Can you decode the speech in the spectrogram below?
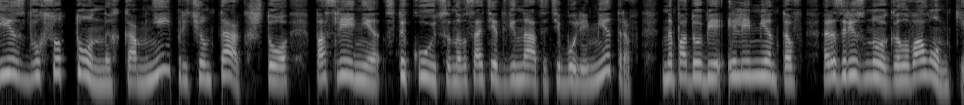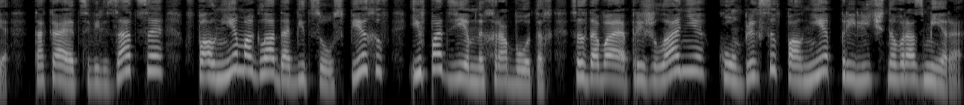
из 200-тонных камней, причем так, что последние стыкуются на высоте 12 и более метров, наподобие элементов разрезной головоломки, такая цивилизация вполне могла добиться успехов и в подземных работах, создавая при желании комплексы вполне приличного размера,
